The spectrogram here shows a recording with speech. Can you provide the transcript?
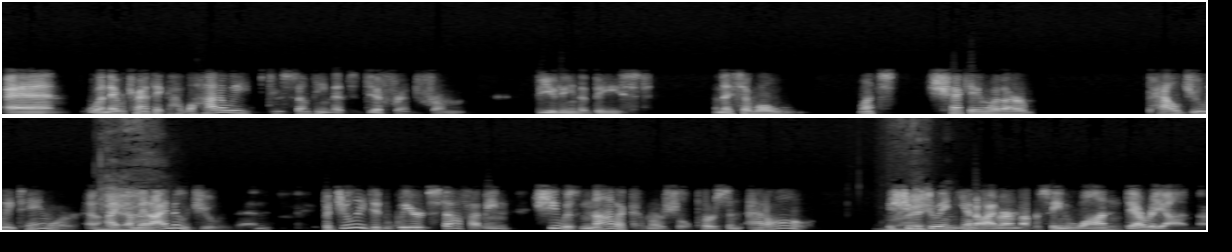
And when they were trying to think, well, how do we do something that's different from Beauty and the Beast? And they said, well, let's check in with our pal Julie Taymor. And I, I mean, I knew Julie then, but Julie did weird stuff. I mean, she was not a commercial person at all. She was doing, you know, I remember seeing Juan Darién, a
